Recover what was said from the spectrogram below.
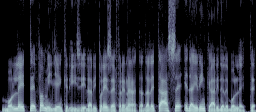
Bollette, famiglie in crisi. La ripresa è frenata dalle tasse e dai rincari delle bollette.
